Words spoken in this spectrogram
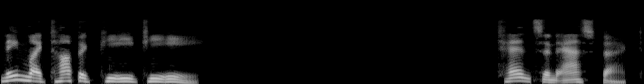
Name my topic PETE. Tense and aspect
